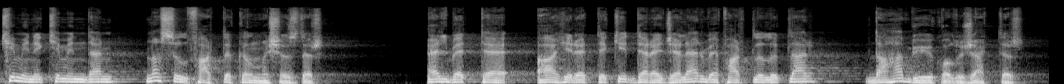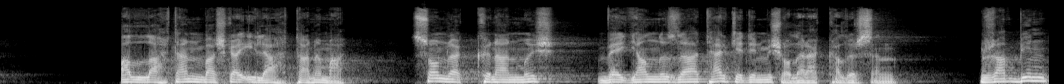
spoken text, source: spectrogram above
kimini kiminden nasıl farklı kılmışızdır. Elbette ahiretteki dereceler ve farklılıklar daha büyük olacaktır. Allah'tan başka ilah tanıma. Sonra kınanmış ve yalnızlığa terk edilmiş olarak kalırsın. Rabbin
